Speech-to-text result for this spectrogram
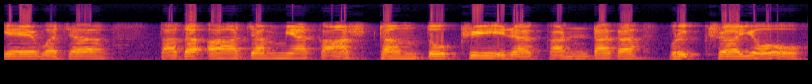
एव च तद आचम्य काष्ठं तु क्षीरकण्टकवृक्षयोः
